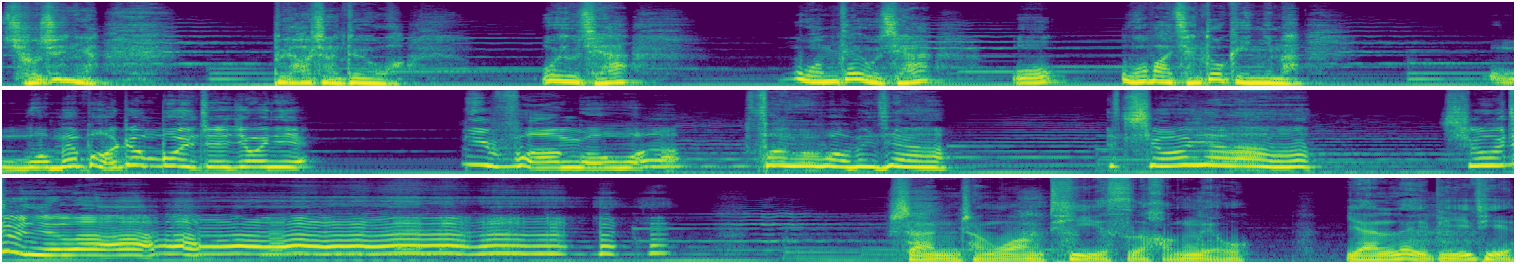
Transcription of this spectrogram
求求你。不要这样对我，我有钱，我们家有钱，我我把钱都给你们，我们保证不追究你，你放过我，放过我们家，求你了，求求你了！单成旺涕泗横流，眼泪鼻涕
